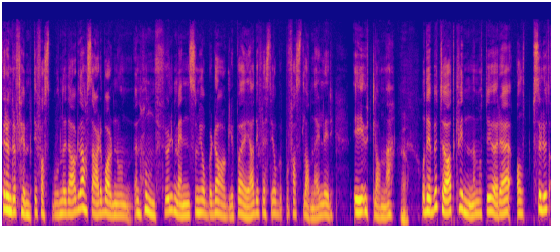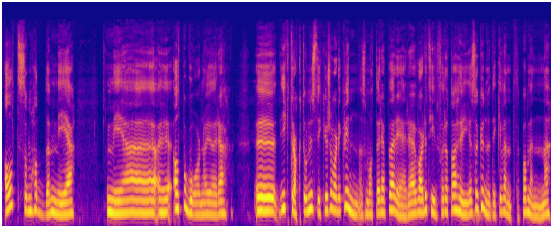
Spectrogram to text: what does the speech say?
350 fastboende i dag, da, så er det bare noen, en håndfull menn som jobber daglig på øya. De fleste jobber på fastlandet eller i utlandet. Ja. Og det betød at kvinnene måtte gjøre absolutt alt som hadde med, med eh, Alt på gården å gjøre. Uh, gikk traktoren i stykker, så var det kvinnene som måtte reparere. Var det tid for å ta høyet, så kunne de ikke vente på mennene.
